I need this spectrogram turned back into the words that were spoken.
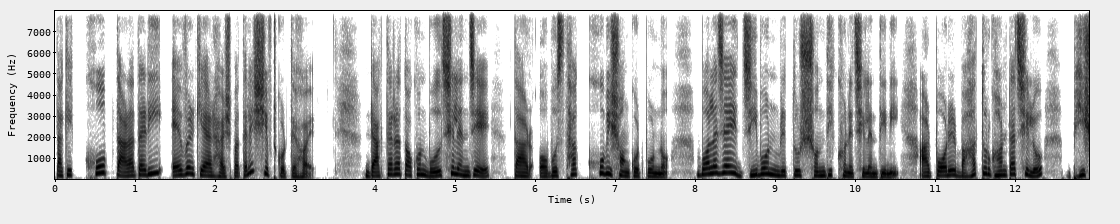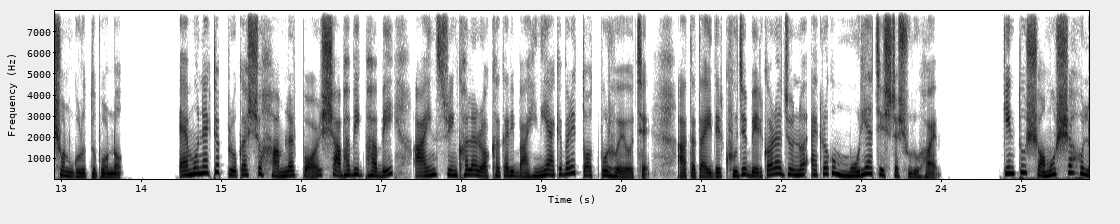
তাকে খুব তাড়াতাড়ি এভার কেয়ার হাসপাতালে শিফট করতে হয়। ডাক্তাররা তখন বলছিলেন যে তার অবস্থা খুবই সংকটপূর্ণ। বলা যায় জীবন মৃত্যুর সন্ধিক্ষণে ছিলেন তিনি, আর পরের বাহাত্তর ঘণ্টা ছিল ভীষণ গুরুত্বপূর্ণ। এমন একটা প্রকাশ্য হামলার পর স্বাভাবিকভাবেই আইন শৃঙ্খলা রক্ষাকারী বাহিনী একেবারে তৎপর হয়ে ওঠে আতাতায়ীদের খুঁজে বের করার জন্য একরকম মরিয়া চেষ্টা শুরু হয়। কিন্তু সমস্যা হল,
